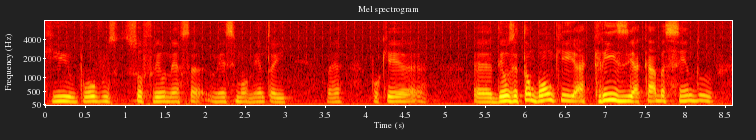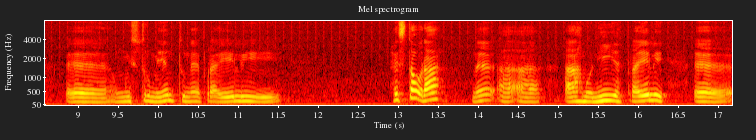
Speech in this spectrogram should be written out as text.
que o povo sofreu nessa, nesse momento aí. Né? Porque é, Deus é tão bom que a crise acaba sendo é, um instrumento né, para Ele restaurar né, a, a, a harmonia, para Ele é,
